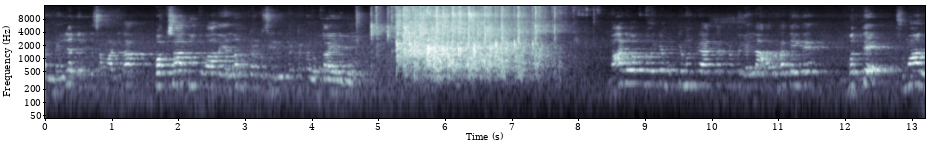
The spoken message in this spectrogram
ನಮ್ಮೆಲ್ಲ ದಲಿತ ಸಮಾಜದ ಪಕ್ಷಾತೀತವಾದ ಎಲ್ಲ ಮುಖಂಡರು ಸೇರಿರ್ತಕ್ಕಂಥ ಒತ್ತಾಯ ಇದು ಮಾಧವಪ್ಪನವರಿಗೆ ಮುಖ್ಯಮಂತ್ರಿ ಆಗ್ತಕ್ಕಂಥ ಎಲ್ಲ ಅರ್ಹತೆ ಇದೆ. ಮತ್ತೆ ಸುಮಾರು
